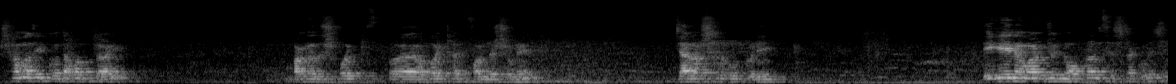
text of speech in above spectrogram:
সামাজিক কথাবার্তায় বাংলাদেশ হোয়াইট হোয়াইট হার্ট ফাউন্ডেশনে যারা করে এগিয়ে নেওয়ার জন্য অপ্রাণ চেষ্টা করেছে।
